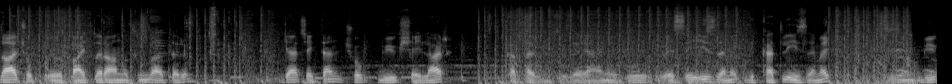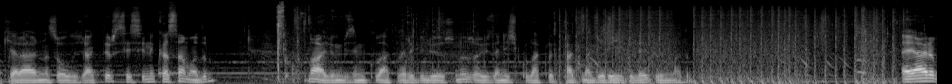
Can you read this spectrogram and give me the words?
Daha çok e, fight'ları anlatımda atarım. Gerçekten çok büyük şeyler katarım size. Yani bu vs'yi izlemek, dikkatli izlemek sizin büyük yararınız olacaktır. Sesini kasamadım. Malum bizim kulakları biliyorsunuz. O yüzden hiç kulaklık takma gereği bile duymadım. Eğer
